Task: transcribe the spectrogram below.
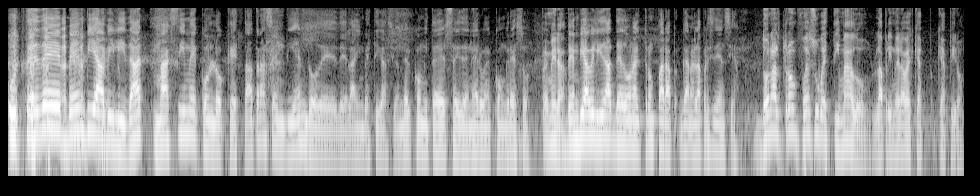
¿Ustedes ven viabilidad máxime con lo que está trascendiendo de, de la investigación del comité del 6 de enero en el Congreso? Pues mira, ¿Ven viabilidad de Donald Trump para ganar la presidencia? Donald Trump fue subestimado la primera vez que, as- que aspiró.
